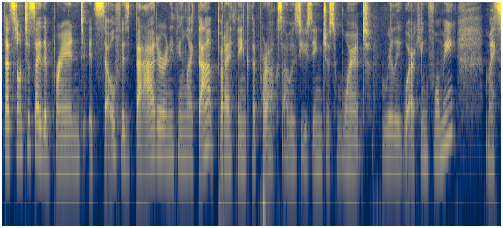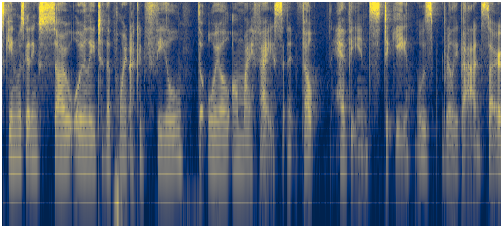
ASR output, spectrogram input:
That's not to say the brand itself is bad or anything like that, but I think the products I was using just weren't really working for me. My skin was getting so oily to the point I could feel the oil on my face and it felt heavy and sticky. It was really bad. So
